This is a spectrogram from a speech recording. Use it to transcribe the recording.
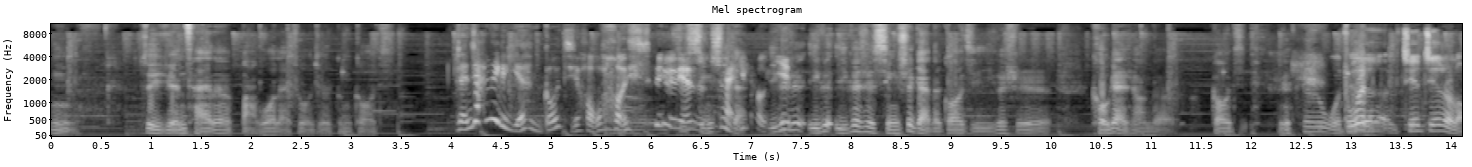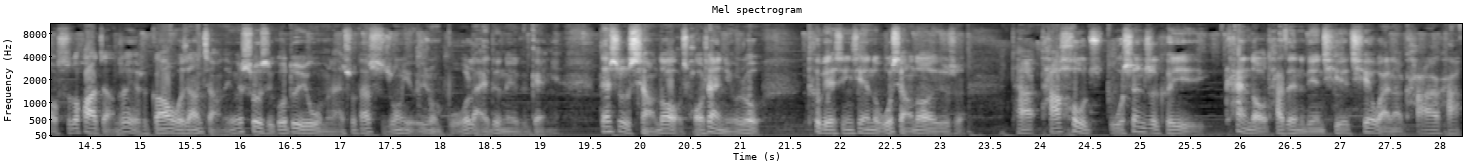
嗯，对原材的把握来说，我觉得更高级。人家那个也很高级，好不好？你是 有点形式感一个。是一个一个是形式感的高级，一个是口感上的高级。就是我觉得接接着老师的话讲，这也是刚刚我想讲的，因为寿喜锅对于我们来说，它始终有一种舶来的那个概念。但是想到潮汕牛肉特别新鲜的，我想到的就是它它后，我甚至可以看到它在那边切，切完了咔咔咔，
